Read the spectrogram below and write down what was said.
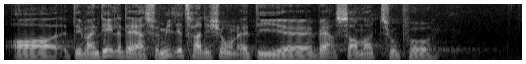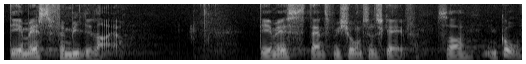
og det var en del af deres familietradition, at de øh, hver sommer tog på DMS familielejr. DMS, Dansk Missionsselskab, så en god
